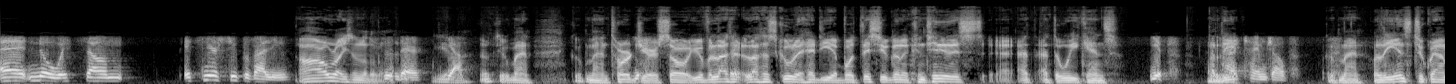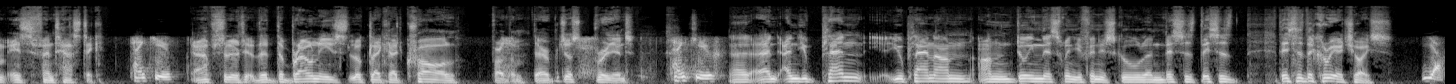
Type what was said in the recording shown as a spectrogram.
Uh, no, it's um, it's near SuperValu. All right, another one. Still there. Yeah. Okay, Good man. Good man. Third Yeah. year. So you have a lot of, a lot of school ahead of you, but this, you're going to continue this uh, at, at the weekends. Yep. A Well, the- part-time job. Good man. Well, the Instagram is fantastic. Thank you. Absolutely. The, the brownies look like I'd crawl for them. They're just brilliant. Thank you. Uh, and and you plan you plan on, on doing this when you finish school, and this is this is this is the career choice. Yeah,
